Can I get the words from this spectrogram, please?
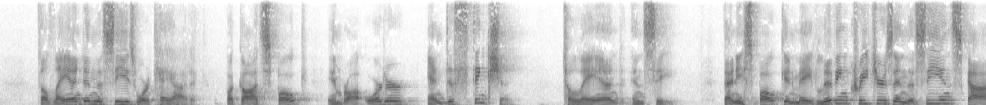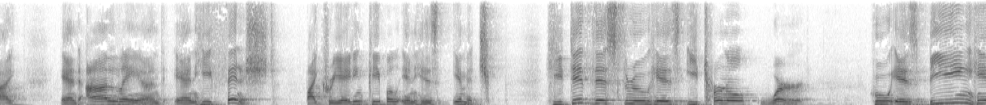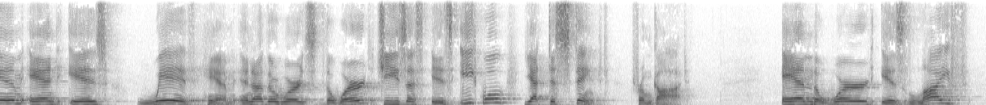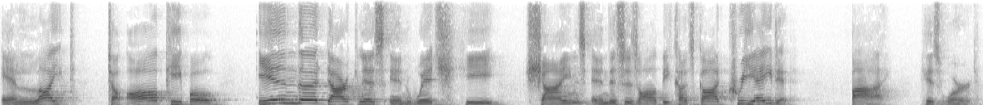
the land and the seas were chaotic, but God spoke and brought order and distinction to land and sea. Then he spoke and made living creatures in the sea and sky and on land, and he finished by creating people in his image. He did this through his eternal word, who is being him and is with him. In other words, the word Jesus is equal yet distinct from God. And the word is life and light to all people in the darkness in which he shines. And this is all because God created by his word.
